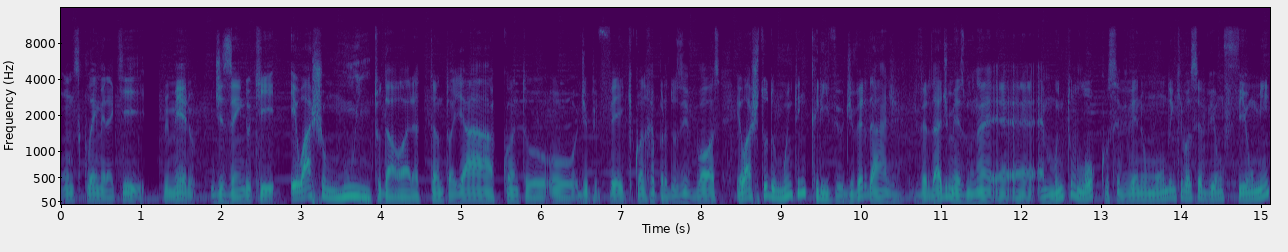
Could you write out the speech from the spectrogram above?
um, um disclaimer aqui primeiro, dizendo que eu acho muito da hora, tanto a IA, quanto o deepfake, quanto reproduzir voz. Eu acho tudo muito incrível, de verdade. De verdade mesmo, né? É, é, é muito louco você viver num mundo em que você vê um filme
